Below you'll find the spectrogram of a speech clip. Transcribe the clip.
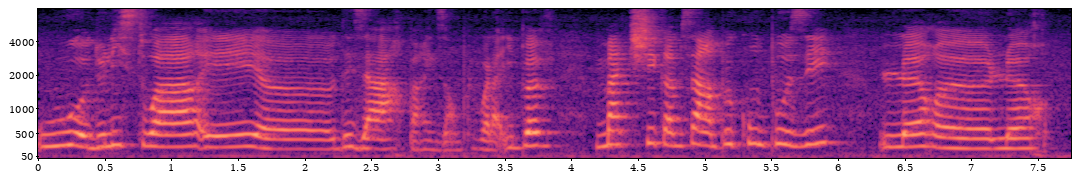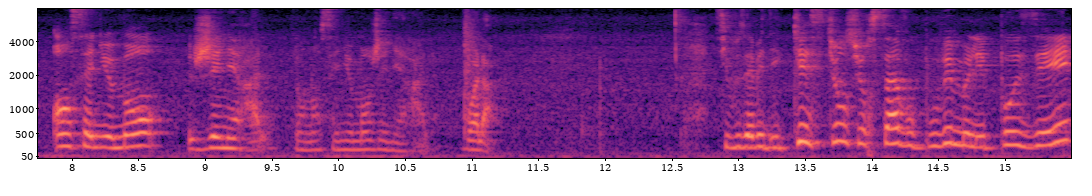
ou de l'histoire et euh, des arts par exemple. Voilà, ils peuvent matcher comme ça, un peu composer leur, euh, leur enseignement général, dans l'enseignement général. Voilà. Si vous avez des questions sur ça, vous pouvez me les poser.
